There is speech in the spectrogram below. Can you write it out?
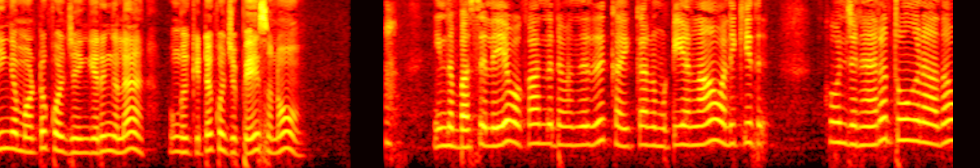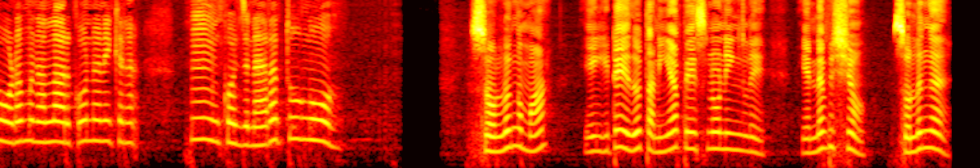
நீங்கள் மட்டும் கொஞ்சம் இங்கே இருங்களேன். உங்ககிட்ட கொஞ்சம் பேசணும். இந்த பஸ்ஸிலேயே உக்காந்துட்டு வந்தது கை கால் முட்டியெல்லாம் வலிக்குது. கொஞ்ச நேரம் தூங்கினாதான் உடம்பு நல்லா இருக்கும்னு நினைக்கிறேன். ம் கொஞ்ச நேரம் தூங்குவோம். சொல்லுங்கம்மா. என்கிட்ட ஏதோ தனியாக பேசணும் நீங்களே. என்ன விஷயம்? சொல்லுங்க.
